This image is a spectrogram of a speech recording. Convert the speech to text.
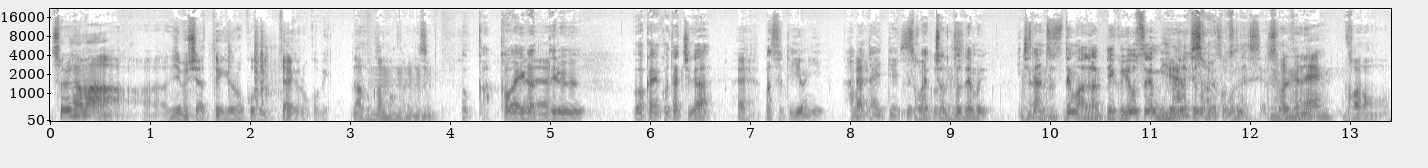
それがまあ事務所やってる喜びっては喜びなのかもわかりませんけど、そっか。可愛がってる若い子たちが、ええ。まあ、そうやって世に羽ばたいていく、まあ、ええそういうことちょっとでも一段ずつでも上がっていく様子が見れるってことですもんね。よ。それでね、この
